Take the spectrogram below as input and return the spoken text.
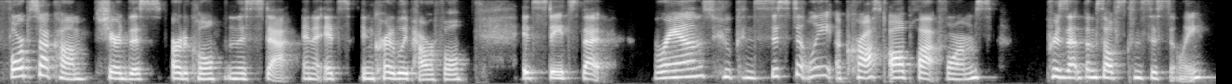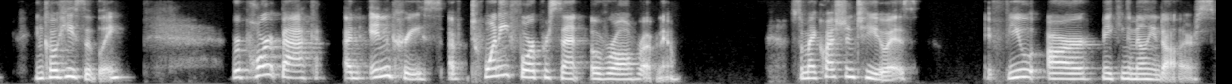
Forbes.com shared this article and this stat, and it's incredibly powerful. It states that brands who consistently across all platforms present themselves consistently and cohesively report back an increase of 24% overall revenue. So, my question to you is if you are making a million dollars,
